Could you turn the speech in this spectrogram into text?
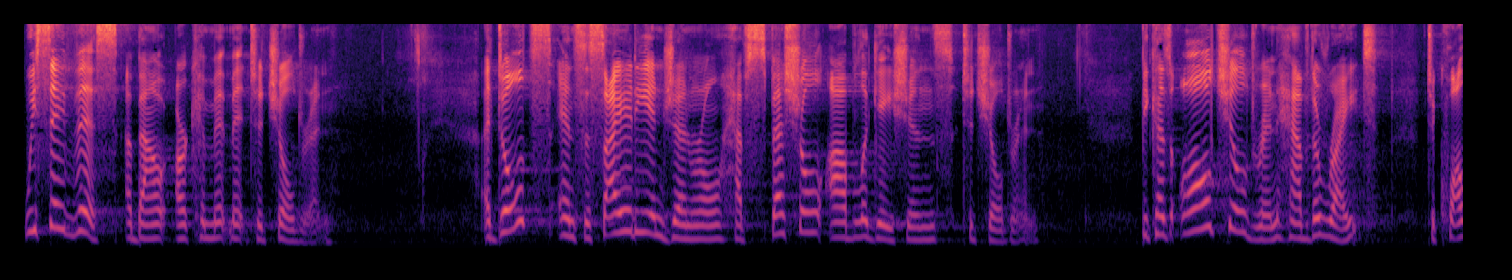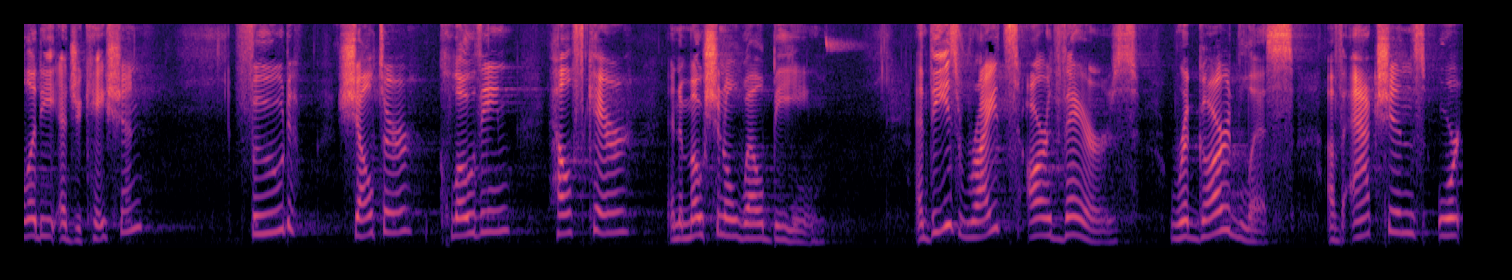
we say this about our commitment to children. Adults and society in general have special obligations to children because all children have the right to quality education, food, shelter, clothing, health care, and emotional well being. And these rights are theirs regardless of actions or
